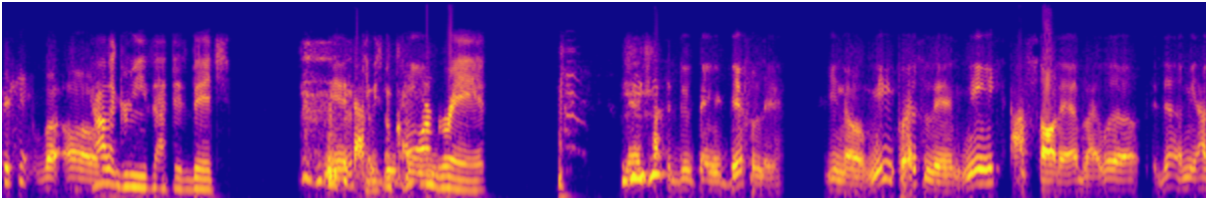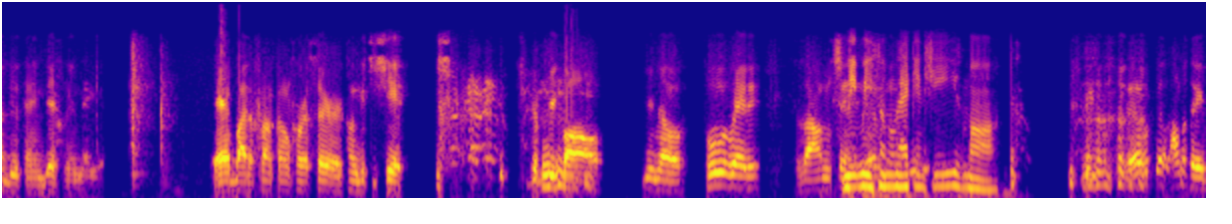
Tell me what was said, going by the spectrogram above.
but uh, collard greens out this bitch. Yeah, Give me some cornbread. Man, have to do things differently you know, me personally, me, I saw that. I'm like, well, it doesn't mean I do things differently, nigga. Everybody front on first serve. Come get your shit. the free ball, you know, food ready. Cause I'm saying, Need me some mac and cheese, ma. I'm gonna say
